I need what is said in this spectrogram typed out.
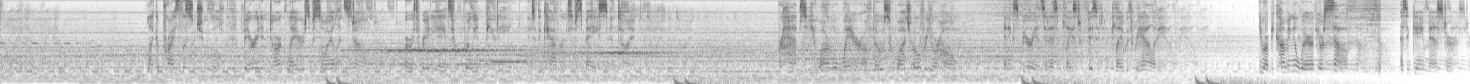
Like a priceless jewel buried in dark layers of soil and stone, Earth radiates her brilliant beauty into the caverns of space and time. Perhaps you are aware of those who watch over your home and experience it as a place to visit and play with reality. You are becoming aware of yourself as a game master.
